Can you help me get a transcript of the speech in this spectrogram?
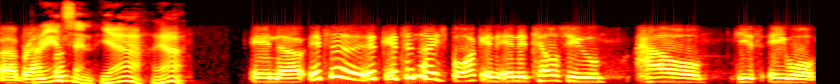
uh, Branson. Branson, yeah, yeah. And uh, it's a it, it's a nice book, and, and it tells you how he's able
